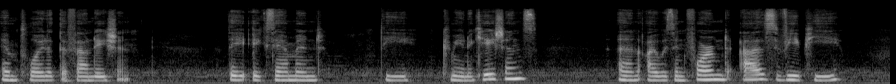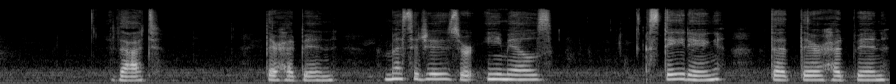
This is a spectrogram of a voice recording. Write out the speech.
employed at the foundation. They examined the communications, and I was informed as VP that there had been messages or emails stating that there had been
